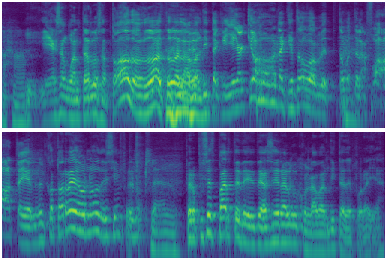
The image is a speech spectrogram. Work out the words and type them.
Ajá. Y, es aguantarlos a todos, ¿no? A toda la baldita que llega, ¿qué onda? Que tómate, tómate la foto y el, cotorreo, ¿no? De siempre, ¿no? Claro. Pero pues es parte de, de, hacer algo con la bandita de por allá.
